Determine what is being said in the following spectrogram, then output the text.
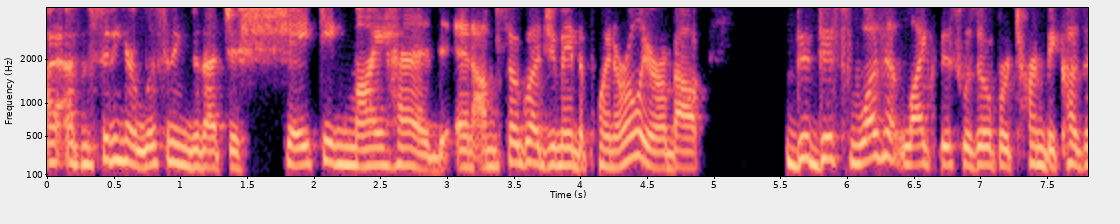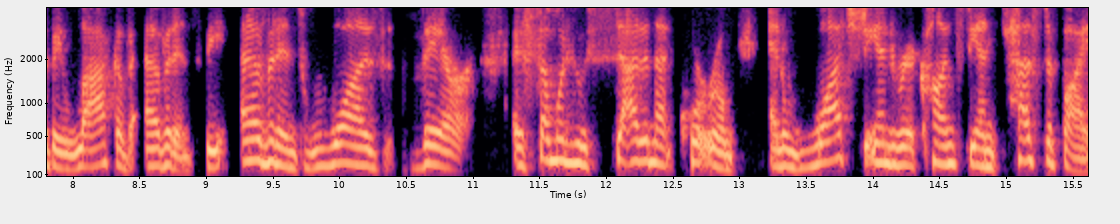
I, I'm sitting here listening to that, just shaking my head. And I'm so glad you made the point earlier about this wasn't like this was overturned because of a lack of evidence. The evidence was there. As someone who sat in that courtroom and watched Andrea Constand testify,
